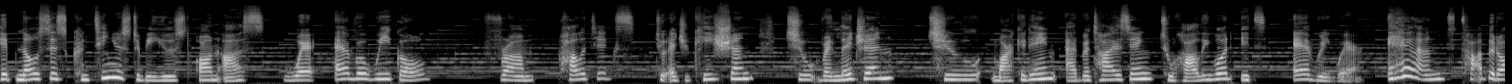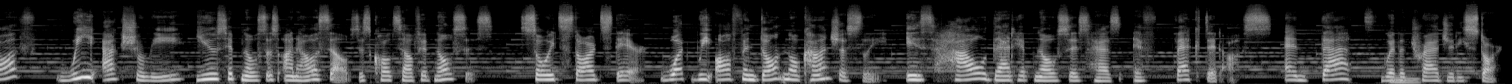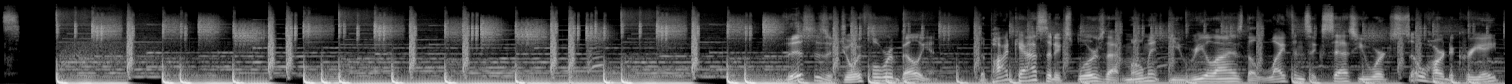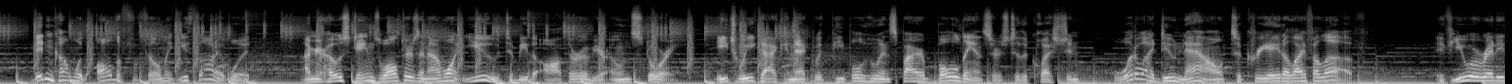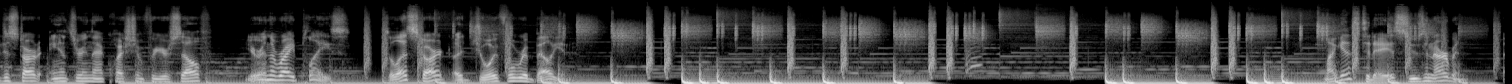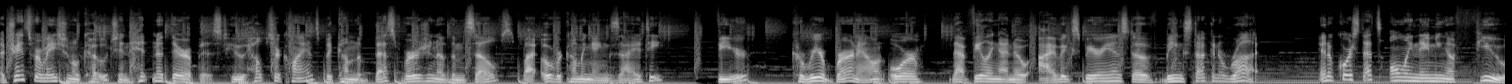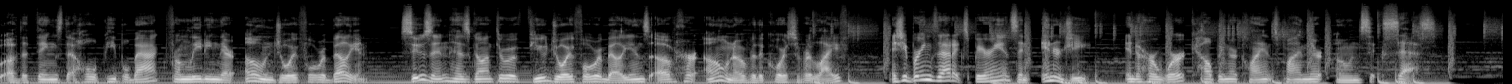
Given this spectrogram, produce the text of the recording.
hypnosis continues to be used on us wherever we go, from politics to education to religion to marketing, advertising to Hollywood. It's everywhere. And top it off, we actually use hypnosis on ourselves. It's called self hypnosis. So it starts there. What we often don't know consciously is how that hypnosis has affected us. And that's where the hmm. tragedy starts. This is A Joyful Rebellion, the podcast that explores that moment you realize the life and success you worked so hard to create didn't come with all the fulfillment you thought it would. I'm your host, James Walters, and I want you to be the author of your own story. Each week, I connect with people who inspire bold answers to the question what do I do now to create a life I love? If you are ready to start answering that question for yourself, you're in the right place. So let's start a joyful rebellion. My guest today is Susan Urban, a transformational coach and hypnotherapist who helps her clients become the best version of themselves by overcoming anxiety, fear, career burnout, or that feeling I know I've experienced of being stuck in a rut. And of course, that's only naming a few of the things that hold people back from leading their own joyful rebellion. Susan has gone through a few joyful rebellions of her own over the course of her life, and she brings that experience and energy into her work helping her clients find their own success.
